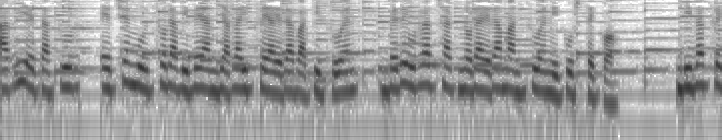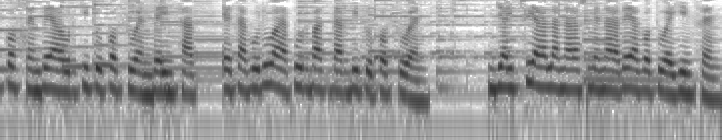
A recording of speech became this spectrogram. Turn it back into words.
Arri eta zur, etxe multzora bidean jarraitzea erabaki zuen, bere urratsak nora eraman zuen ikusteko. Gidatzeko jendea aurkituko zuen behintzat, eta burua apur bat garbituko zuen. Jaitxia alan ahasmena areagotu egin zen.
